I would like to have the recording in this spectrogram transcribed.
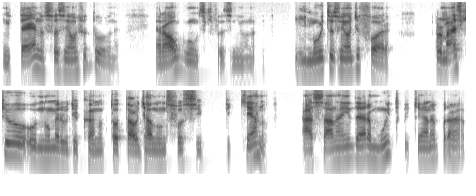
internos, faziam judô, né? Eram alguns que faziam, né? E muitos vinham de fora. Por mais que o, o número de cano total de alunos fosse pequeno, a sala ainda era muito pequena para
